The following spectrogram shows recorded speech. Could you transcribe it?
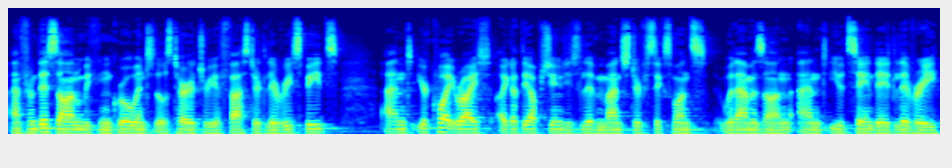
And from this on, we can grow into those territory of faster delivery speeds. And you're quite right. I got the opportunity to live in Manchester for six months with Amazon, and you'd same day delivery,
